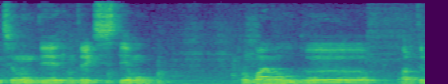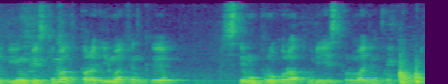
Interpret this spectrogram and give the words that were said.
ținând de întreg sistemul. Probabil ar trebui un pic schimbat paradigma, fiindcă Sistemul procuraturii este format din procurori.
